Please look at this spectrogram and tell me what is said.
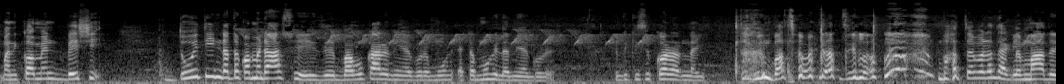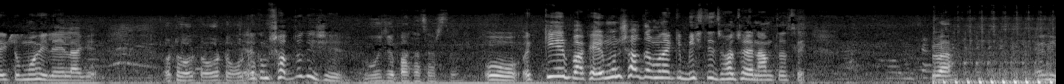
মানে কমেন্ট বেশি দুই তিনটা তো কমেন্ট আসে যে বাবু কারে নিয়ে করে একটা মহিলা নিয়ে করে কিন্তু কিছু করার নাই। তখন বাচ্চা বেটা ছিল। বাচ্চা বেটা থাকলে মাদের একটু মহিলাই লাগে। ওটো ওটো ওটো ওটো এরকম শব্দ কিসের? ওই যে পাখা ছাড়ছে। ও কে পাখা? এমন শব্দ মনে হয় কি বৃষ্টি ঝরঝরে নামতেছে। বাহ, এনি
